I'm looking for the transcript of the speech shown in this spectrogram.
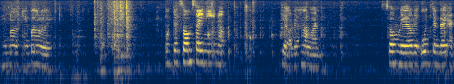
ให้เบิกให้เบิกเลยผมจะ ซ้อมไซนี้เนาะเดี๋ยวเลยค่ะวันซ้อมแล้วเลยอุ้นจังได้อัน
